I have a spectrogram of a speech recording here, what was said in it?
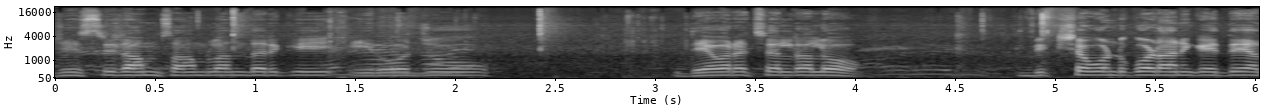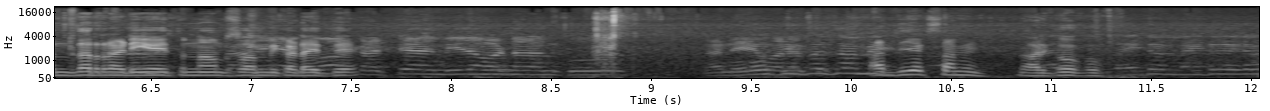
జై శ్రీరామ్ సాములందరికీ ఈరోజు దేవరచల్రలో భిక్ష వండుకోవడానికి అయితే అందరు రెడీ అవుతున్నాం స్వామి ఇక్కడైతే. అది తీయకు స్వామి కూరగాయలు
